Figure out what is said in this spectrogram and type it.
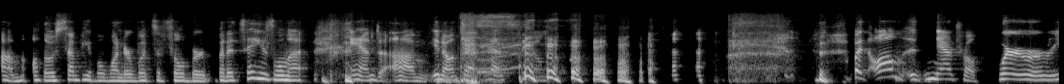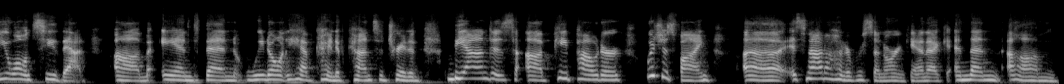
Um, although some people wonder what's a filbert, but it's a hazelnut, and um, you know that, that's the but all natural where you won't see that um, and then we don't have kind of concentrated beyond is uh, pea powder which is fine uh, it's not 100% organic. And then um,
